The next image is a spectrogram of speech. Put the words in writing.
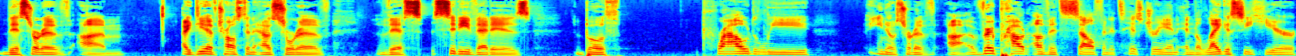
this sort of um, idea of Charleston as sort of this city that is both proudly you know sort of uh, very proud of itself and its history and, and the legacy here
